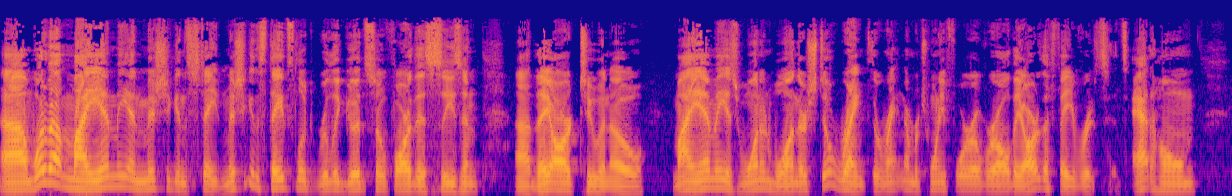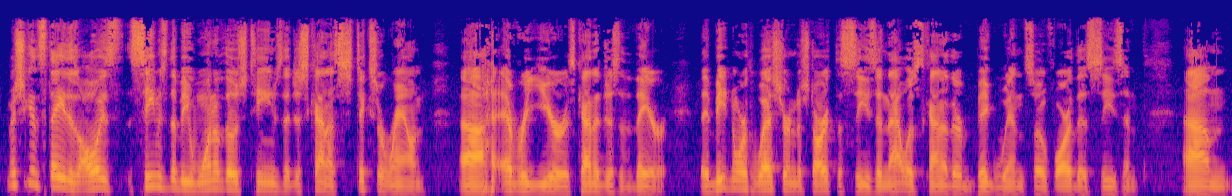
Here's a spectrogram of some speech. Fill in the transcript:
Um, what about Miami and Michigan State? Michigan State's looked really good so far this season. Uh, they are two and zero. Oh. Miami is one and one. They're still ranked. They're ranked number twenty four overall. They are the favorites. It's at home. Michigan State is always seems to be one of those teams that just kind of sticks around uh, every year. It's kind of just there. They beat Northwestern to start the season. That was kind of their big win so far this season. Um,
